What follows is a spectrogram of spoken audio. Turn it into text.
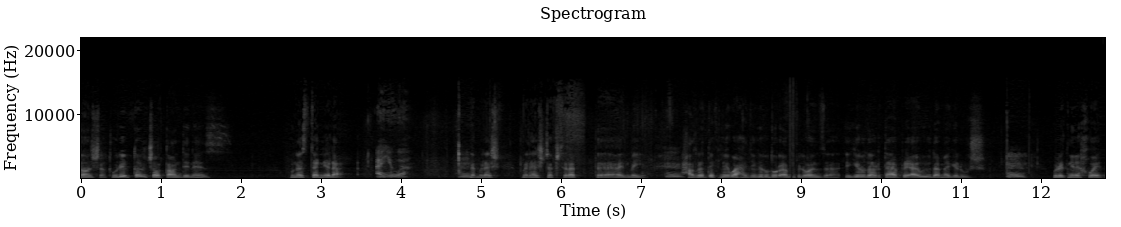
تنشط وليه بتنشط عند ناس وناس تانية لا أيوه. ده ملهاش ملهاش تفسيرات علمية مم. حضرتك ليه واحد يجي له دور أنفلونزا يجي له ده التهاب رئوي وده ما يجيلوش. والاثنين إخوات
